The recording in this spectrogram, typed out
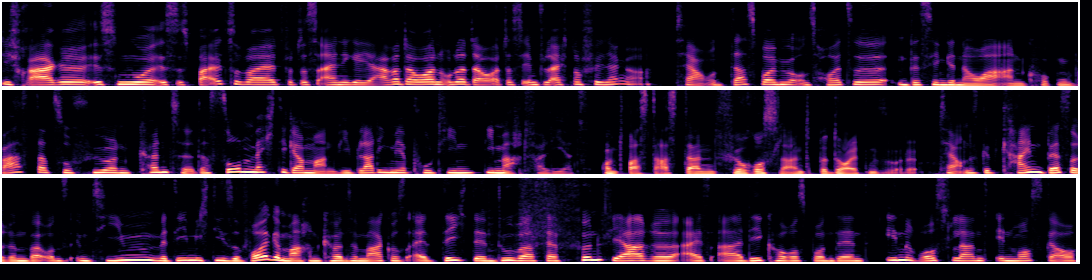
Die Frage ist nur, ist es bald soweit? Wird es einige Jahre dauern oder dauert das eben vielleicht noch viel länger? Tja, und das wollen wir uns heute ein bisschen genauer angucken, was dazu führen könnte, dass so ein mächtiger Mann wie Wladimir Putin die Macht verliert. Und was das dann für Russland bedeuten würde. Tja, und es gibt keinen besseren bei uns im Team, mit dem ich diese Folge machen könnte, Markus, als dich, denn du warst ja fünf Jahre als ARD-Korrespondent in Russland, in Moskau.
